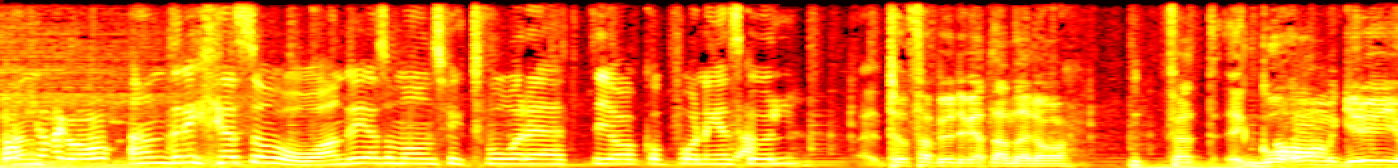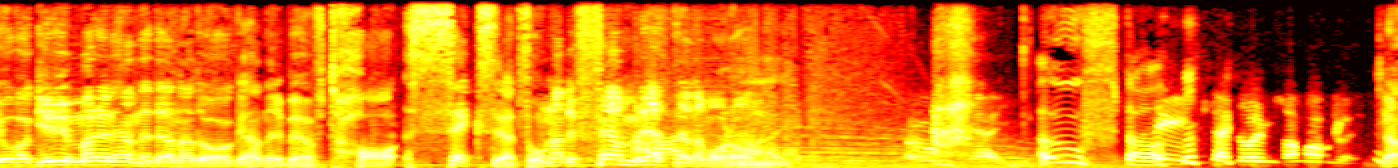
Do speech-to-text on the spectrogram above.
Så kan det gå. Andreas och Andreas och Måns fick två rätt. Jakob för ordningens skull. Tuffa bud i Vetlanda idag. För att gå om Gry och vara grymmare än henne denna dag hade ni behövt ha sex rätt. För hon hade fem rätt denna morgon. Okej. Uff då. Lika grym som vanligt. Ja.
